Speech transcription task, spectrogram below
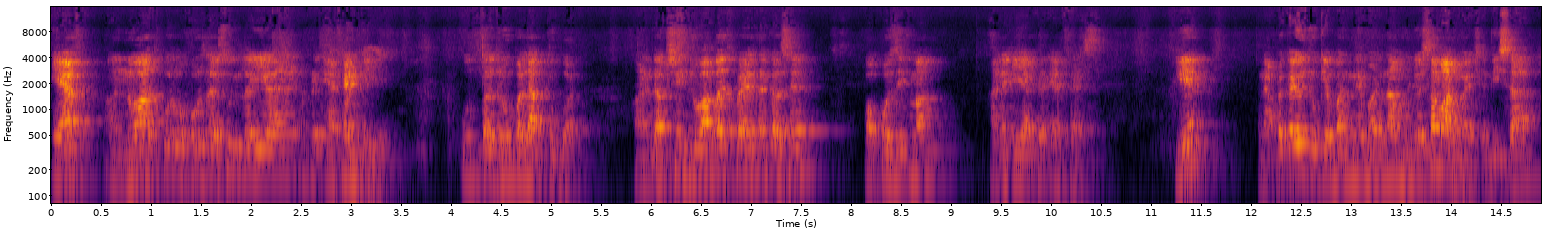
એફ નોર્થ પોલ ફોર્સ લાગશું. લઈએ આપણે એફ એન કહીએ. ઉત્તર ધ્રુવ પર લાગતું બળ. અને દક્ષિણ ધ્રુવ આ બાજુ પ્રયત્ન કરશે ઓપોઝિટમાં આને કહીએ આપણે એફ એસ ક્લિયર અને આપણે કહ્યું હતું કે બંને બળના મૂલ્યો સમાન હોય છે. દિશા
